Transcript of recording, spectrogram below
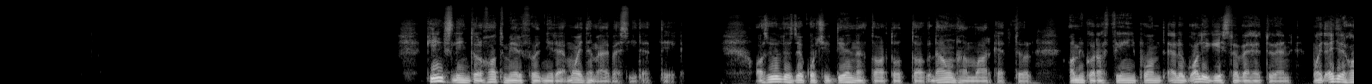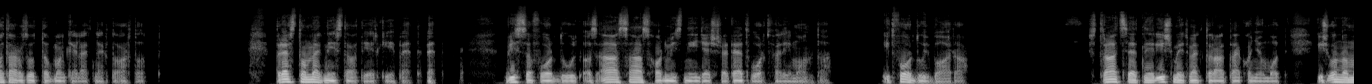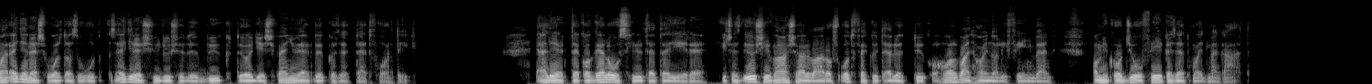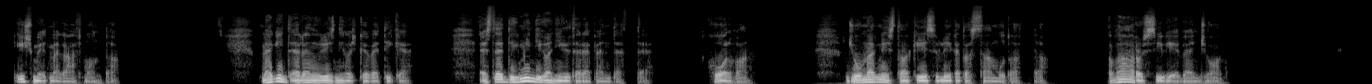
Kings Lintől hat mérföldnyire majdnem elveszítették. Az üldözőkocsik délnek tartottak Downham Markettől, amikor a fénypont előbb alig észrevehetően, majd egyre határozottabban keletnek tartott. Preston megnézte a térképet. Visszafordult az A134-esre Tedford felé mondta. Itt fordulj balra. Strácetnél ismét megtalálták a nyomot, és onnan már egyenes volt az út az egyre sűrűsödő bükk, tölgy és fenyőerdő között Tedfordig. Elértek a Gelos Hill tetejére, és az ősi vásárváros ott feküdt előttük a halvány hajnali fényben, amikor Joe fékezett, majd megállt. Ismét megállt, mondta. Megint ellenőrizni, hogy követik-e. Ezt eddig mindig a nyílt terepen tette. Hol van? Joe megnézte a készüléket, aztán mutatta. A város szívében, John.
